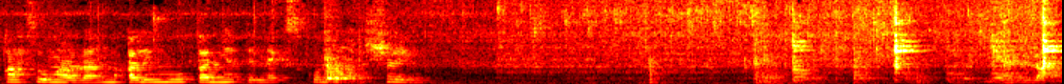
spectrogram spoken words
Kaso nga lang, nakalimutan niya. Tinext ko na siya eh. Yan lang.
